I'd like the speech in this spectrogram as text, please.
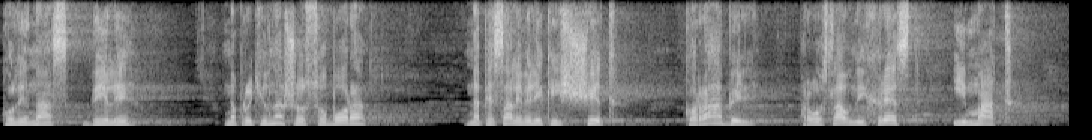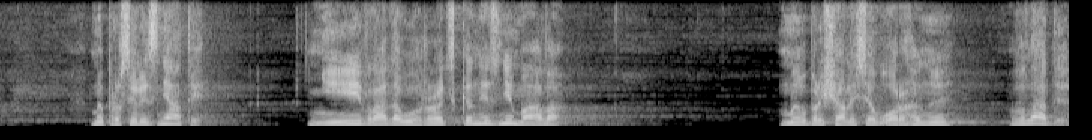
Коли нас били, напроти нашого собора написали великий щит, корабель, православний хрест і мат. Ми просили зняти. Ні, влада Угорська не знімала. Ми обращалися в органи влади,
